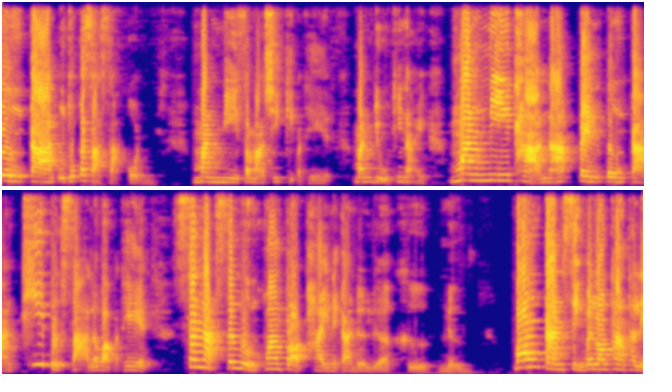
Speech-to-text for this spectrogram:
องค์การอุทกศาสตร์สากล มันมีสมาชิกกี่ประเทศ มันอยู่ที่ไหน มันมีฐานะเป็นองค์การที่ปรึกษาระหว่างประเทศ สนับสนุนความปลอดภัยในการเดินเรือคือ 1. ป้องกันสิ่งแวดล้อมทางทะเล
